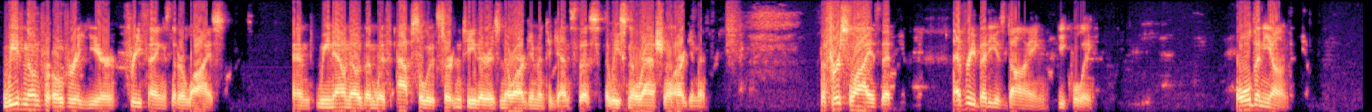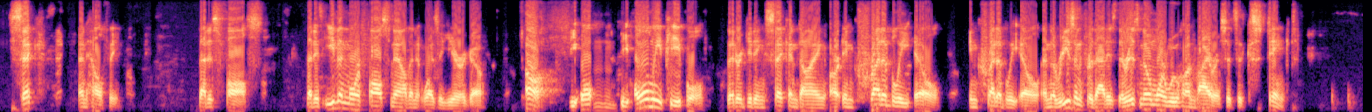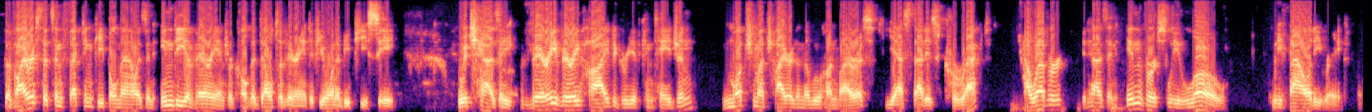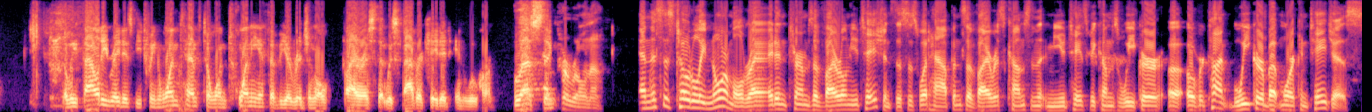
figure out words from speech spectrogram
We've known for over a year three things that are lies. And we now know them with absolute certainty. There is no argument against this, at least no rational argument. The first lie is that everybody is dying equally old and young, sick and healthy. That is false. That is even more false now than it was a year ago. Oh, the, o- mm-hmm. the only people that are getting sick and dying are incredibly ill incredibly ill. And the reason for that is there is no more Wuhan virus, it's extinct. The virus that's infecting people now is an India variant, or called the Delta variant if you want to be PC, which has a very, very high degree of contagion, much, much higher than the Wuhan virus. Yes, that is correct. However, it has an inversely low lethality rate. The lethality rate is between one tenth to one twentieth of the original virus that was fabricated in Wuhan. Less than Corona And this is totally normal, right? In terms of viral mutations, this is what happens. A virus comes and it mutates, becomes weaker uh, over time, weaker but more contagious.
